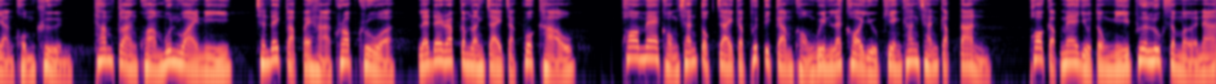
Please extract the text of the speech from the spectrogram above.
อย่างขมขื่นท่ามกลางความวุ่นวายนี้ ฉันได้กลับไปหาครอบครัว และได้รับกำลังใจจากพวกเขา พ่อแม่ของฉันตกใจกับพฤติกรรมของวินและคอยอยู่เคียงข้างฉันกับตั้นพ่อกับแม่อยู่ตรงนี้เพื่อลูกเสมอนะ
